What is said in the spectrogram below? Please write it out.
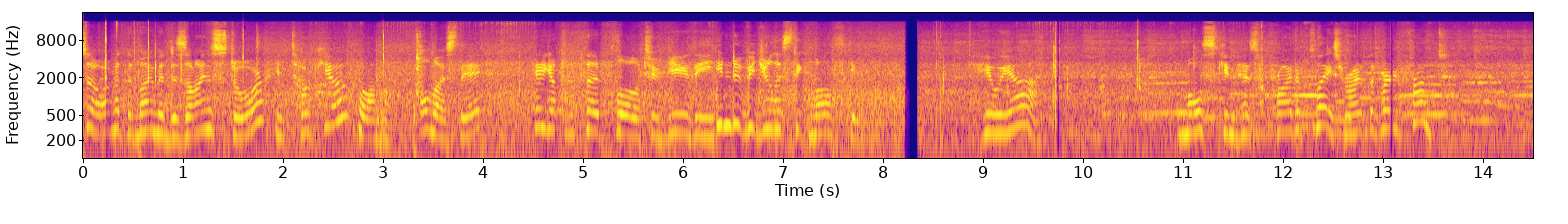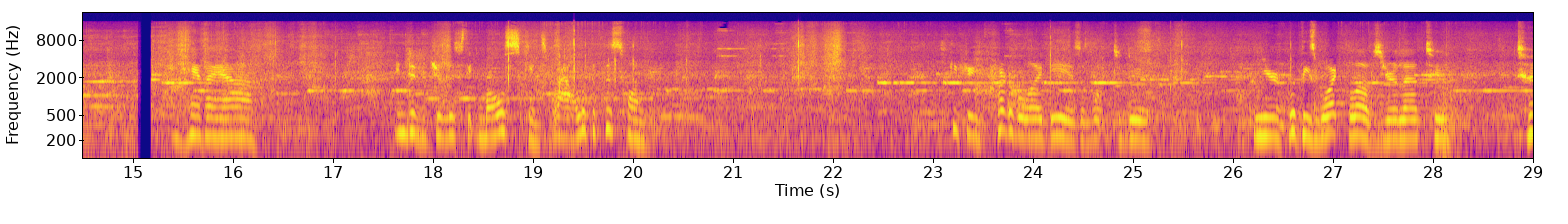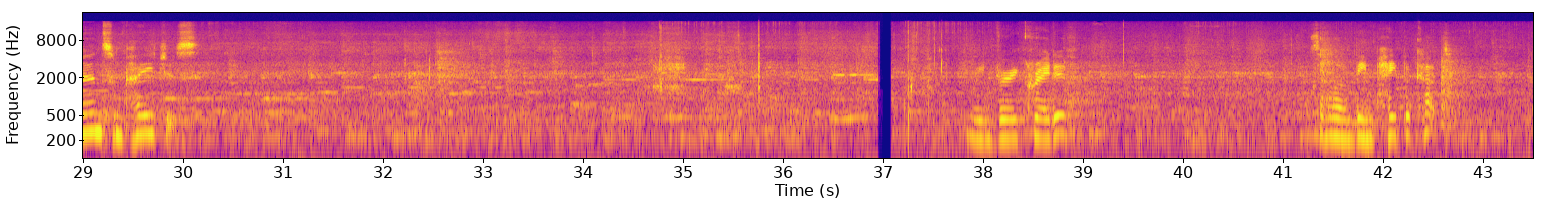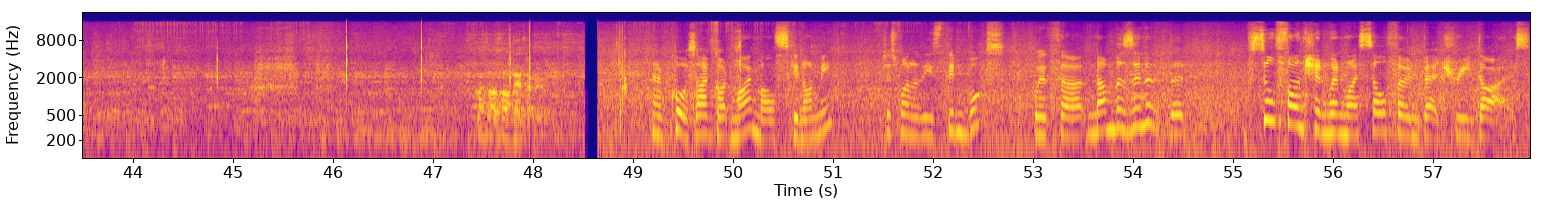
So I'm at the MoMA Design Store in Tokyo. Well, I'm almost there. Heading up to the third floor to view the individualistic Moleskine. Here we are. Moleskine has pride of place right at the very front. And here they are. Individualistic Moleskines. Wow, look at this one. Gives you incredible ideas of what to do. And you're with these white gloves, you're allowed to turn some pages. Being very creative. Some of them have been paper cut. And of course, I've got my Moleskine on me. Just one of these thin books with uh, numbers in it that still function when my cell phone battery dies.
